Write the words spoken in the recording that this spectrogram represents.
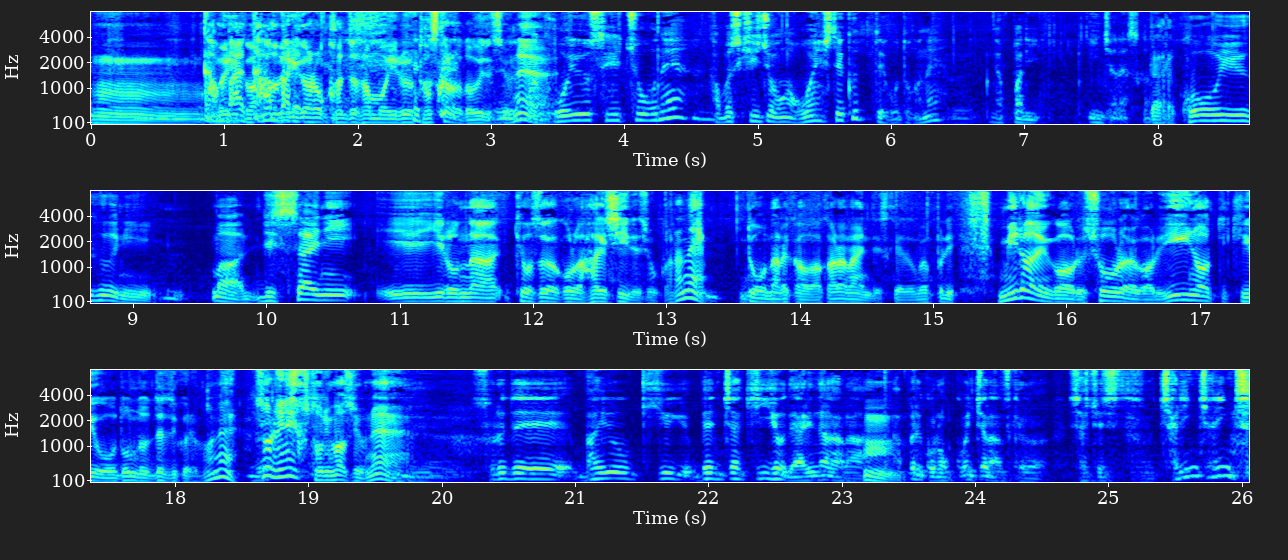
頑張れ、頑張れ。アメリカの患者さんもいろいろ助かること多いですよね。こういう成長をね、株式市場が応援していくっていうことがね、やっぱりいいんじゃないですか？だからこういうふうに、まあ実際に、いろんな競争がこれ激しいでしょうからね、どうなるかわからないんですけれども、やっぱり未来がある、将来がある、いいなって企業がどんどん出てくればね、それリスク取りますよね。それでバイオ企業ベンチャー企業でありながら、うん、やっぱりこのこいっちゃなんですけど社長室チャリンチャリンって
